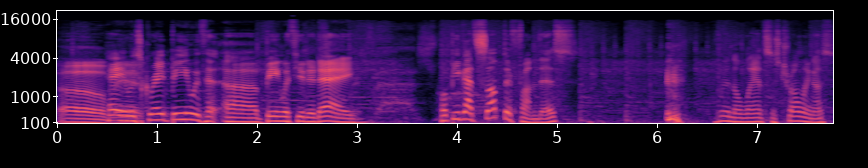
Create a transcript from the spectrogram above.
Oh, Hey, it was great being with uh, being with you today. Hope you got something from this. I know Lance is trolling us,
